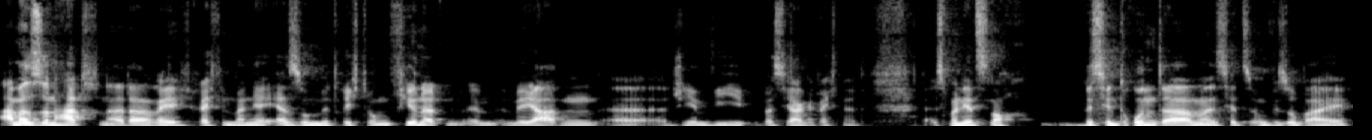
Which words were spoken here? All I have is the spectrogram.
Amazon hat. Na, da rechnet man ja eher so mit Richtung 400 Milliarden äh, GMV übers Jahr gerechnet. Da ist man jetzt noch ein bisschen drunter. Man ist jetzt irgendwie so bei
